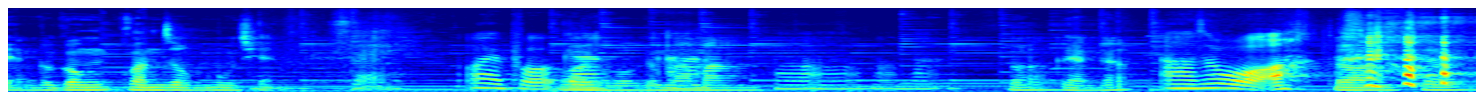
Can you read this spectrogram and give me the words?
两个公观众目前，谁？外婆跟外婆跟妈妈，啊哦，妈妈。对啊、两个，啊，是我。对吧、这样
